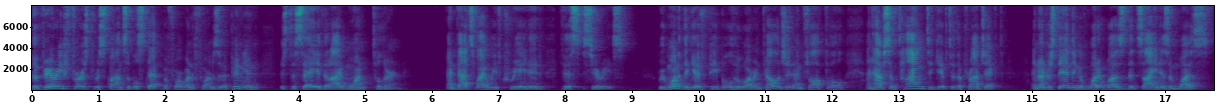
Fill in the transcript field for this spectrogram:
the very first responsible step before one forms an opinion is to say that I want to learn. And that's why we've created this series. We wanted to give people who are intelligent and thoughtful and have some time to give to the project an understanding of what it was that Zionism was,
